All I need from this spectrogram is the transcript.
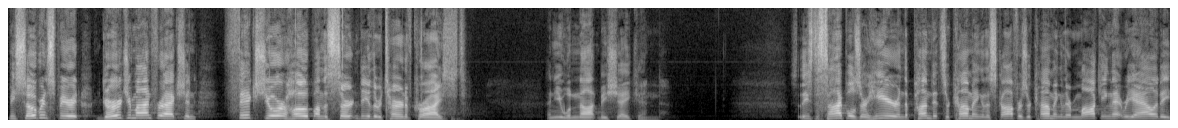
be sober in spirit, gird your mind for action, fix your hope on the certainty of the return of Christ and you will not be shaken. So these disciples are here, and the pundits are coming, and the scoffers are coming, and they're mocking that reality,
